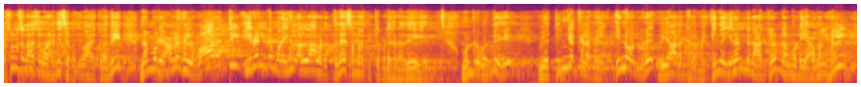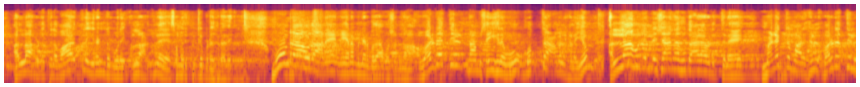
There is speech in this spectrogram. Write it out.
ரசூல் ஒரு ஹதீஸை பதிவாக இருக்கிறது. நம்முடைய அமல்கள் வாரத்தில் இரண்டு முறைகள் அல்லாஹிடத்தில் சமர்ப்பிக்கப்படுகிறது. ஒன்று வந்து திங்கக்கிழமை திங்கட்கிழமை இன்னொன்று வியாழக்கிழமை. இந்த இரண்டு நாட்களும் நம்முடைய அமல்கள் அல்லாஹிடத்தில் வாரத்தில் இரண்டு முறை அல்லாஹிடத்தில் சமர்ப்பிக்கப்படுகிறது. மூன்றாவதான நேரம் என்ன என்பதாக சொன்னா வருடத்தில் நாம் செய்கிற மொத்த மொத்த அமல்களையும் அல்லாஹு ஜல்லஷானஹு மலக்குமார்கள் வருடத்தில்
